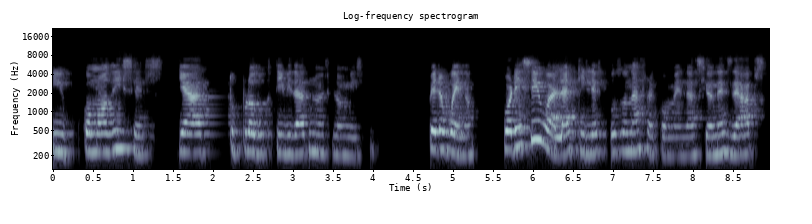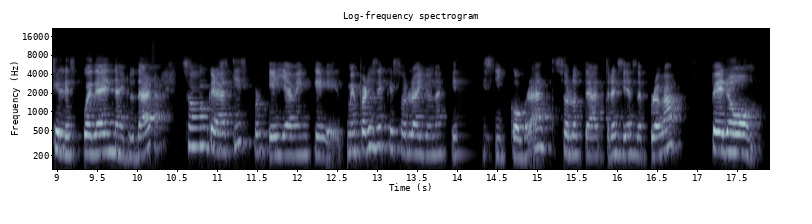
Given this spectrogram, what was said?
y como dices, ya tu productividad no es lo mismo. Pero bueno, por eso igual aquí les puse unas recomendaciones de apps que les pueden ayudar. Son gratis porque ya ven que me parece que solo hay una que sí cobra, solo te da tres días de prueba, pero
